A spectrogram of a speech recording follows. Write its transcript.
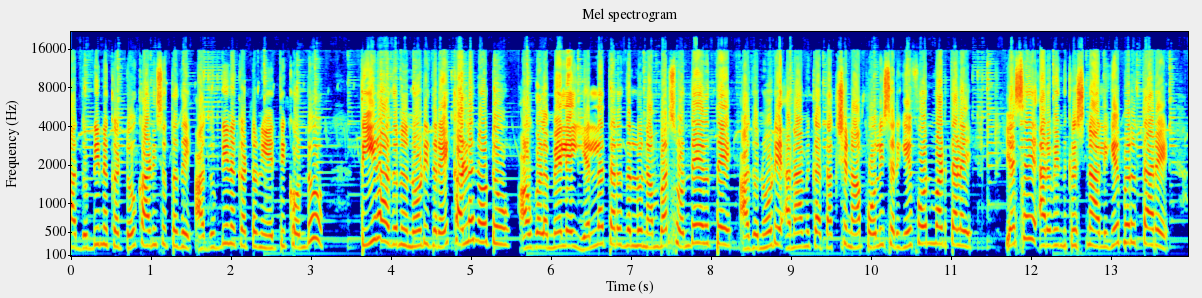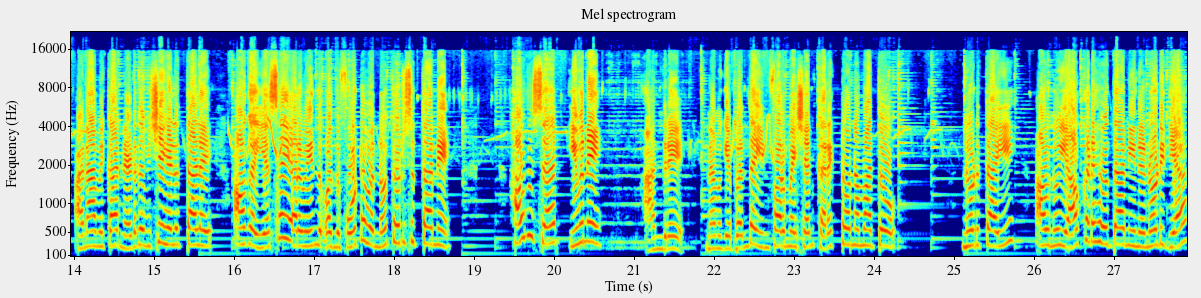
ಆ ದುಡ್ಡಿನ ಕಟ್ಟು ಕಾಣಿಸುತ್ತದೆ. ಆ ದುಡ್ಡಿನ ಕಟ್ಟನ್ನು ಎತ್ತಿಕೊಂಡು ತೀರಾ ಅದನ್ನು ನೋಡಿದರೆ ಕಳ್ಳ ನೋಟು ಅವುಗಳ ಮೇಲೆ ಎಲ್ಲ ತರದಲ್ಲೂ ನಂಬರ್ಸ್ ಒಂದೇ ಇರುತ್ತೆ. ಅದು ನೋಡಿ ಅನಾಮಿಕಾ ತಕ್ಷಣ ಪೊಲೀಸರಿಗೆ ಫೋನ್ ಮಾಡ್ತಾಳೆ. ಎಸ್ ಐ ಅರವಿಂದ್ ಕೃಷ್ಣ ಅಲ್ಲಿಗೆ ಬರುತ್ತಾರೆ. ಅನಾಮಿಕಾ ನಡೆದ ವಿಷಯ ಹೇಳುತ್ತಾಳೆ. ಆಗ ಎಸ್ಐ ಅರವಿಂದ್ ಒಂದು ಫೋಟೋವನ್ನು ತೋರಿಸುತ್ತಾನೆ. ಹೌದು ಸರ್, ಇವನೇ. ಅಂದ್ರೆ ನಮಗೆ ಬಂದ ಇನ್ಫಾರ್ಮೇಶನ್ ಕರೆಕ್ಟ್ ಅನ್ನೋ ಮಾತು. ನೋಡು ತಾಯಿ, ಅವನು ಯಾವ ಕಡೆ ಹೋದ ನೀನು ನೋಡಿದ್ಯಾ?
